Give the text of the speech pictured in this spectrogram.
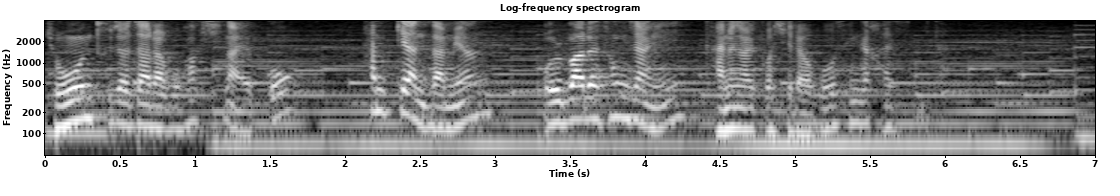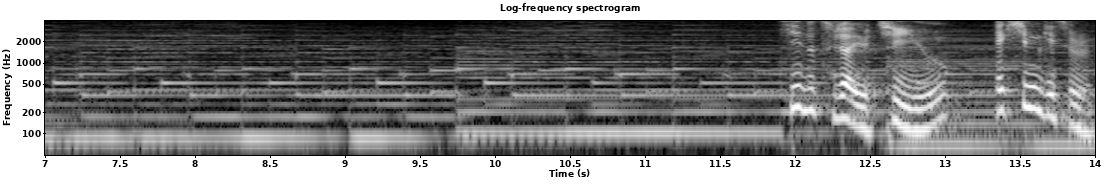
좋은 투자자라고 확신하였고 함께 한다면 올바른 성장이 가능할 것이라고 생각하였습니다. 시드 투자 유치 이후 핵심 기술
